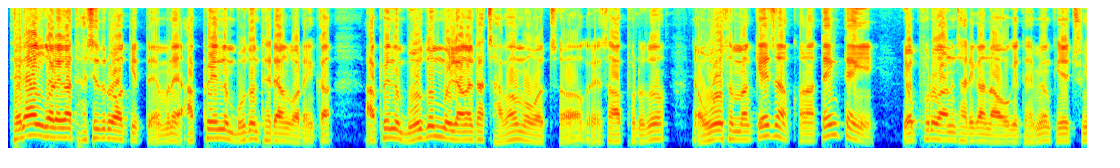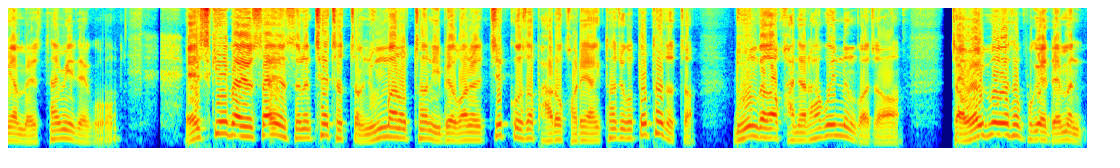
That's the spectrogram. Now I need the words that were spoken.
대량 거래가 다시 들어왔기 때문에 앞에 있는 모든 대량 거래, 그러니까 앞에 있는 모든 물량을 다 잡아먹었죠. 그래서 앞으로도 5호선만 깨지 않거나 땡땡이 옆으로 가는 자리가 나오게 되면 굉장히 중요한 매수 타임이 되고, SK바이오사이언스는 최저점 65,200원을 찍고서 바로 거래량이 터지고 또 터졌죠. 누군가가 관여를 하고 있는 거죠. 자, 월봉에서 보게 되면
